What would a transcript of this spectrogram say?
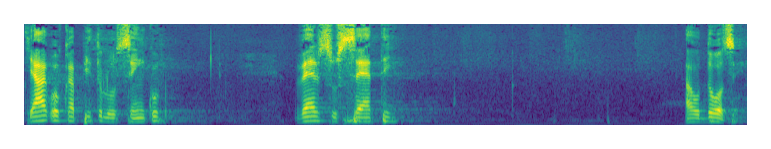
Tiago capítulo 5, verso 7 ao 12.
